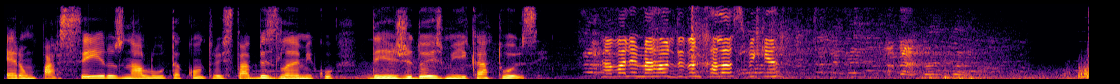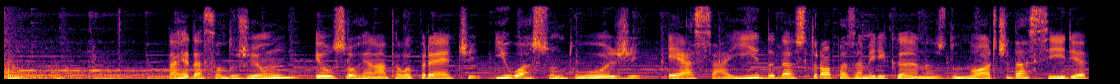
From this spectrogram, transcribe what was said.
eram parceiros na luta contra o Estado Islâmico desde 2014. Da redação do G1, eu sou Renata Loprete e o assunto hoje é a saída das tropas americanas do norte da Síria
